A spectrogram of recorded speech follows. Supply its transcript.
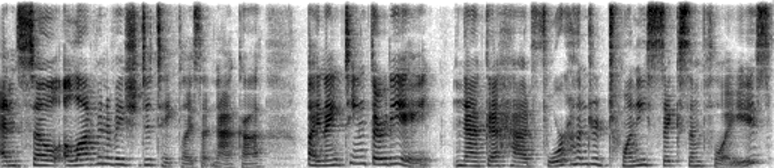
And so a lot of innovation did take place at NACA. By 1938, NACA had 426 employees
